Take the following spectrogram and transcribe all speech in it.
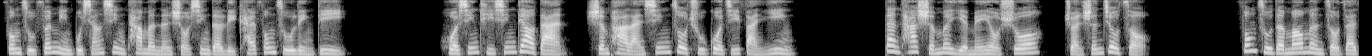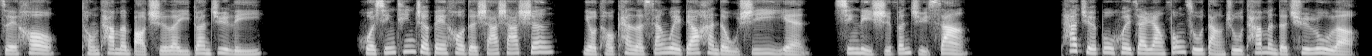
风族分明不相信他们能守信的离开风族领地。火星提心吊胆，生怕蓝星做出过激反应，但他什么也没有说，转身就走。风族的猫们走在最后，同他们保持了一段距离。火星听着背后的沙沙声，扭头看了三位彪悍的武士一眼，心里十分沮丧。他绝不会再让风族挡住他们的去路了。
